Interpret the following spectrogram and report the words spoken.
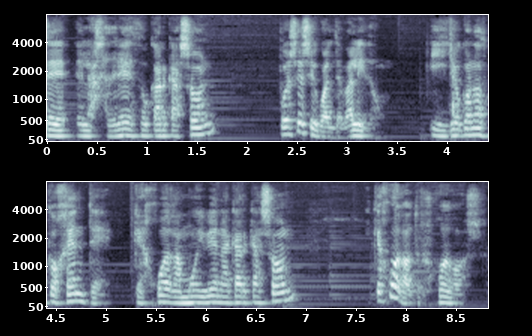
el ajedrez o Carcassonne, pues es igual de válido. Y yo conozco gente que juega muy bien a Carcassonne y que juega a otros juegos,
